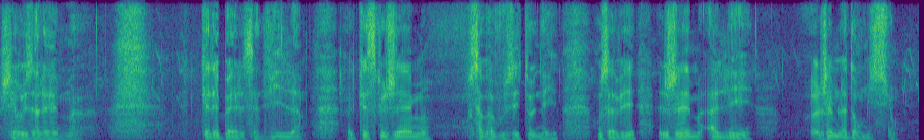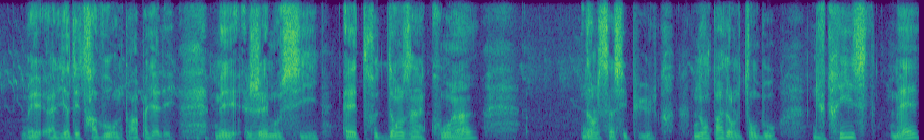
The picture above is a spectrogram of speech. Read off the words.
Jérusalem. Quelle est belle cette ville. Qu'est-ce que j'aime? Ça va vous étonner. Vous savez, j'aime aller, j'aime la dormition. Mais il y a des travaux, on ne pourra pas y aller. Mais j'aime aussi être dans un coin, dans le Saint-Sépulcre, non pas dans le tombeau du Christ, mais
